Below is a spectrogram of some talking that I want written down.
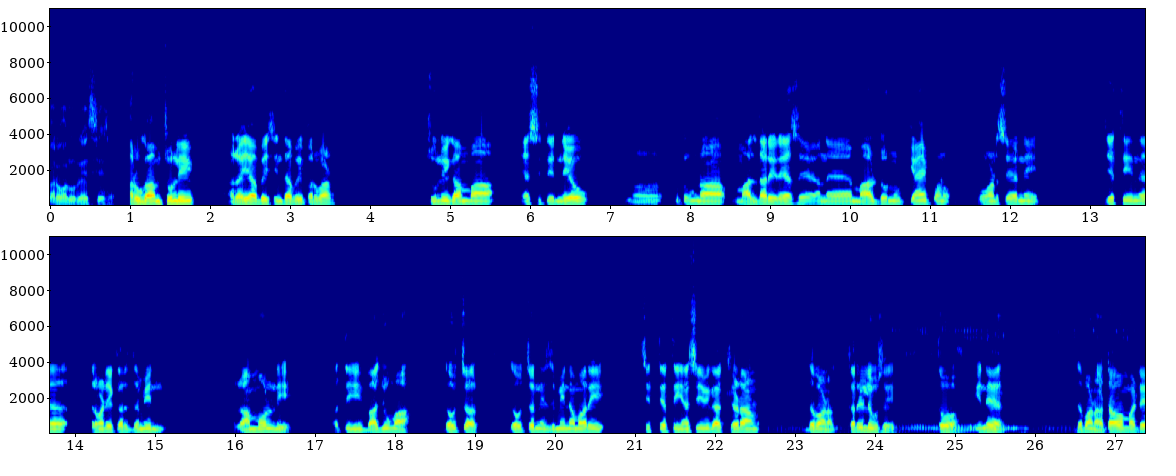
કરવાનું રહેશે મારું ગામ ચુલી, રૈયાભાઈ સિંધાભાઈ પરવાડ ચુલી ગામમાં એંશીથી નેવું કુટુંબના માલધારી રહેશે અને માલઢોરનું ક્યાંય પણ પોહણ છે નહીં. જેથી ત્રણ એકર જમીન, રામમોલની હતી. બાજુમાં ગૌચર, ગૌચરની જમીન અમારી સિત્તેરથી એંસી વીઘા ખેડાણ દબાણ કરેલું છે. તો એને દબાણ હટાવવા માટે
